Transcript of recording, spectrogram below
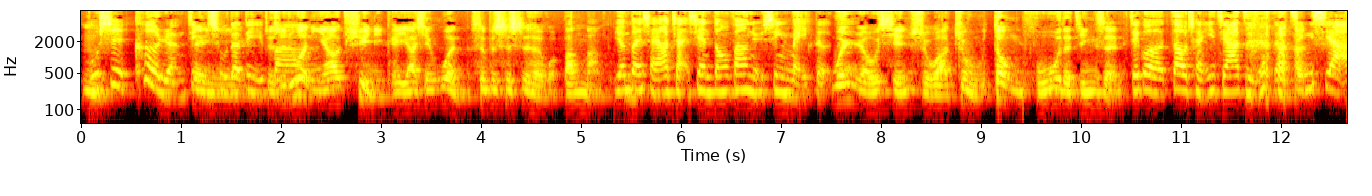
不是客人进出的地方。就是如果你要去，你可以要先问是不是适合我帮忙。原本想要展现东方女性美德，温柔娴熟啊，主动服务的精神，结果造成一家子人的惊吓。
